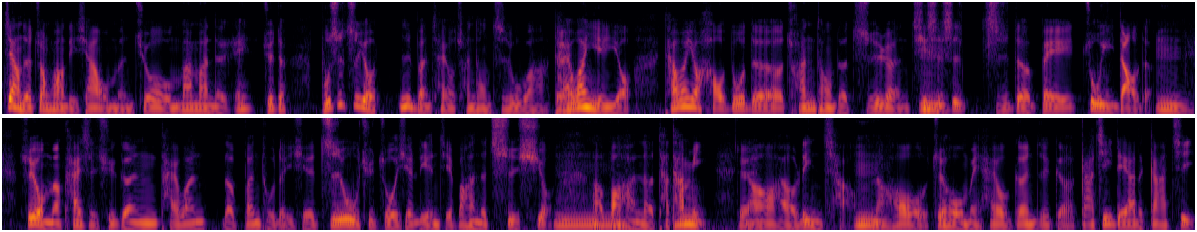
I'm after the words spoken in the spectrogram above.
这样的状况底下，我们就慢慢的哎觉得。不是只有日本才有传统织物啊，台湾也有。台湾有好多的传统的职人，其实是值得被注意到的。嗯，所以我们开始去跟台湾的本土的一些织物去做一些连接，包含了刺绣，啊，包含了榻榻米，然后还有蔺草，然后最后我们还有跟这个嘎基德亚的嘎记，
